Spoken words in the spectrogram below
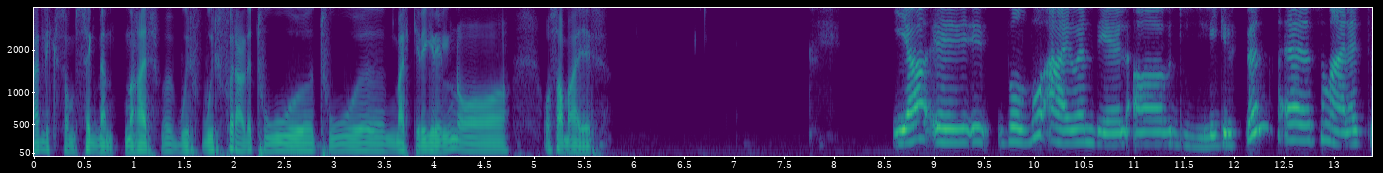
er liksom segmentene her? Hvor, hvorfor er det to, to merker i grillen og, og samme eier? Ja, eh, Volvo er jo en del av Geely-gruppen, eh, som er et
